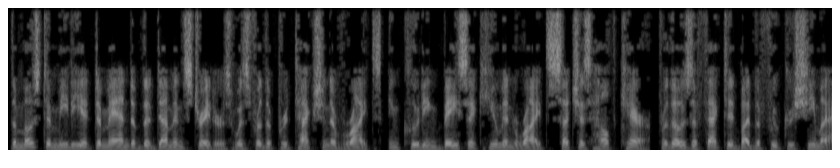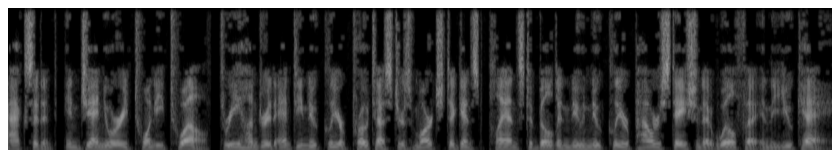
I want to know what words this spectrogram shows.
The most immediate demand of the demonstrators was for the protection of rights, including basic human rights such as health care, for those affected by the Fukushima accident. In January 2012, 300 anti nuclear protesters marched against plans to build a new nuclear power station at Wylfa in the UK.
